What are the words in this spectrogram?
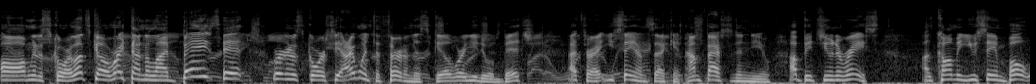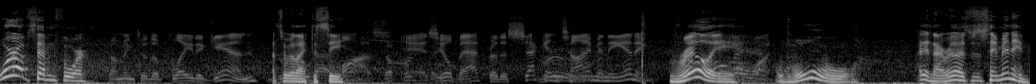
Oh, I'm going to score. Let's go. Right down the line. Base hit. We're going to score. See, I went to third on this skill. What are you doing, bitch? That's right. You stay on second. I'm faster than you. I'll beat you in a race. I'll call me Usain Bolt. We're up 7-4. To the plate again. That's what we like to see. Really? Whoa. I did not realize it was the same inning.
